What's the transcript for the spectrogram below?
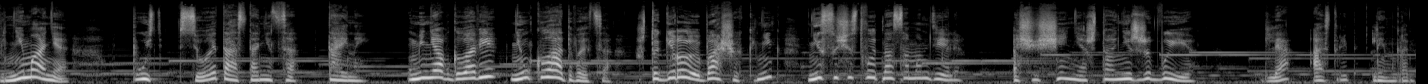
Внимание! Пусть все это останется тайной. У меня в голове не укладывается, что герои ваших книг не существуют на самом деле. Ощущение, что они живые. Для Астрид Лингрен.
